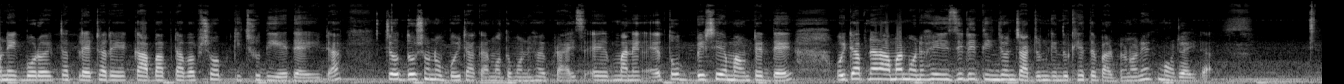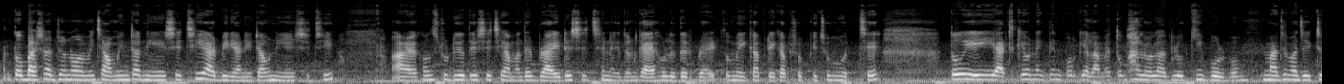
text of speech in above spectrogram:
অনেক বড় একটা প্লেটারে কাবাব টাবাব সব কিছু দিয়ে দেয় এটা। চোদ্দোশো নব্বই টাকার মতো মনে হয় প্রাইস মানে এত বেশি অ্যামাউন্টের দেয়, ওইটা আপনারা আমার মনে হয় ইজিলি তিনজন, চারজন কিন্তু খেতে পারবেন। অনেক মজা এটা। তো বাসার জন্য আমি চাউমিনটা নিয়ে এসেছি আর বিরিয়ানিটাও নিয়ে এসেছি। আর এখন স্টুডিওতে এসেছি, আমাদের ব্রাইড এসেছেন, একজন গায়ে হলুদের ব্রাইড তো মেকআপ টেকআপ সব কিছু হচ্ছে। তো এই আজকে অনেকদিন পর গেলাম, এত ভালো লাগল, কি বলব? মাঝে মাঝে একটু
